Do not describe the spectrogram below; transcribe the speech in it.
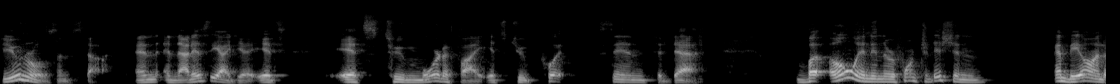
funerals and stuff, and and that is the idea. It's it's to mortify, it's to put sin to death. But Owen in the Reformed tradition and beyond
